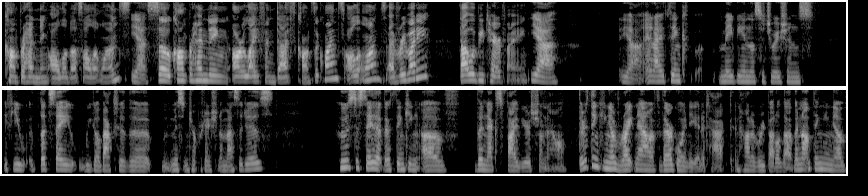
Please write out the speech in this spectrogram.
comprehending all of us all at once. Yes. So comprehending our life and death consequence all at once, everybody, that would be terrifying. Yeah. Yeah. And I think maybe in those situations, if you, let's say we go back to the misinterpretation of messages, who's to say that they're thinking of the next five years from now? They're thinking of right now if they're going to get attacked and how to rebuttal that. They're not thinking of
